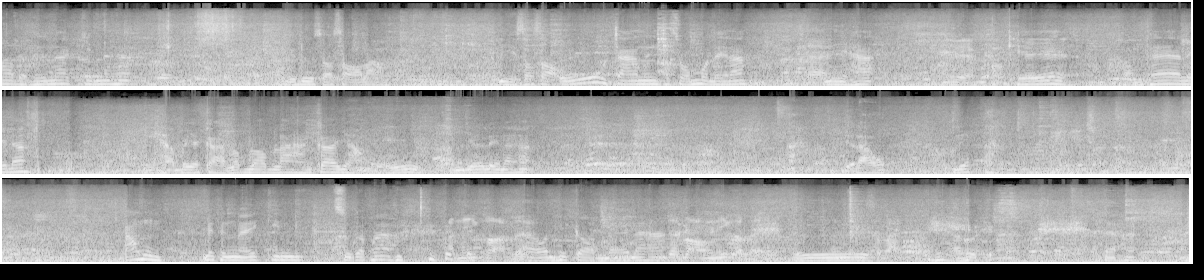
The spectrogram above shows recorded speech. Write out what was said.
วแบบนี้น่ากินนะฮะเดี๋ยวดูสอสอเรานี่สอสออู้จานหนึ่งผสมหมดเลยนะนี่ฮะนี่แหละของโอเคของแท้เลยนะนี่ฮะบรรยากาศรอบๆร้านก็อย่างโอ้โหคนเยอะเลยนะฮะ อะเดี๋ยวเราเลือกตักเอ้าไม่ถึงไหนกินสุขภาพ อันนี้ก่อนเลยเอาอันนี้ก่อนเลยนะฮะจะลองนี้ก่อนเลยเออสลัดอร่อยมากนะฮะอะ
